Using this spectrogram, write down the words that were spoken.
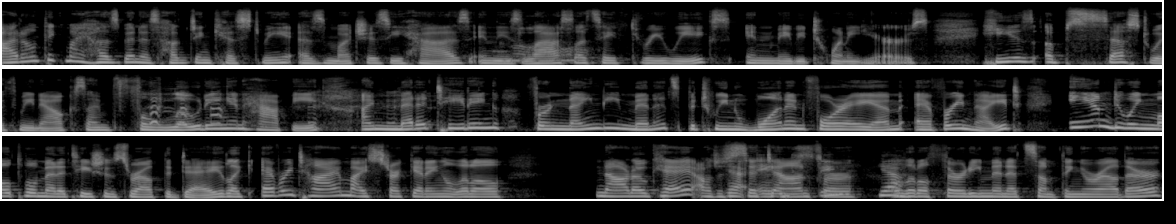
I don't think my husband has hugged and kissed me as much as he has in these last, let's say, three weeks in maybe 20 years. He is obsessed with me now because I'm floating and happy. I'm meditating for 90 minutes between 1 and 4 a.m. every night and doing multiple meditations throughout the day. Like every time I start getting a little not okay, I'll just Yeah, sit down for Yeah. a little 30 minutes, something or other.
